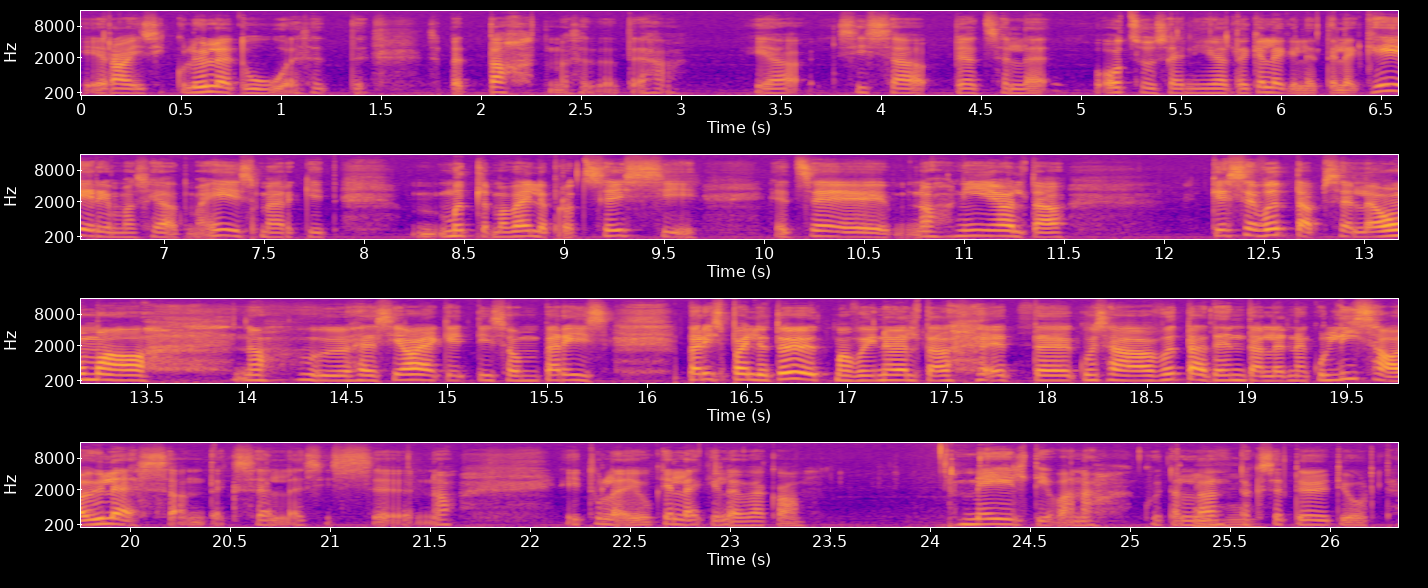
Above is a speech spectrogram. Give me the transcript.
eraisikule üle tuues, et sa pead tahtma seda teha. Ja siis sa pead selle otsuse nii-öelda kellelegi delegeerima, seadma eesmärgid, mõtlema välja protsessi, et see noh, nii-öelda kes see võtab selle oma noh, ühes jaeketis on päris, päris palju tööd, ma võin öelda, et kui sa võtad endale nagu lisaülesandeks selle, siis noh ei tule ju kellelegi väga meeldivana, kui talle mm -hmm. antakse tööd juurde.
